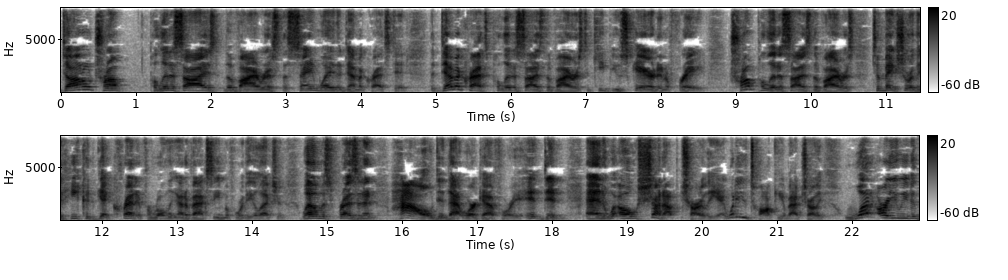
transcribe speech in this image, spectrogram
Donald Trump politicized the virus the same way the Democrats did. The Democrats politicized the virus to keep you scared and afraid. Trump politicized the virus to make sure that he could get credit for rolling out a vaccine before the election. Well, Mr. President, how did that work out for you? It didn't. And oh, shut up, Charlie. What are you talking about, Charlie? What are you even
